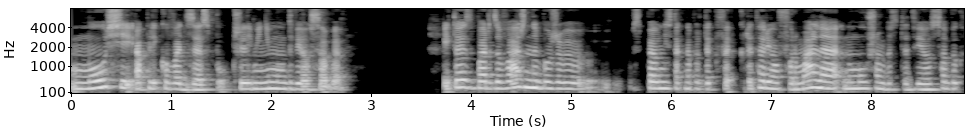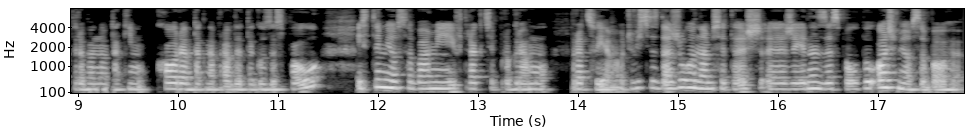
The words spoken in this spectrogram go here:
musi aplikować zespół, czyli minimum dwie osoby. I to jest bardzo ważne, bo żeby spełnić tak naprawdę kryterium formalne, no muszą być te dwie osoby, które będą takim korem tak naprawdę tego zespołu i z tymi osobami w trakcie programu pracujemy. Oczywiście zdarzyło nam się też, e, że jeden z zespołów był ośmioosobowy,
